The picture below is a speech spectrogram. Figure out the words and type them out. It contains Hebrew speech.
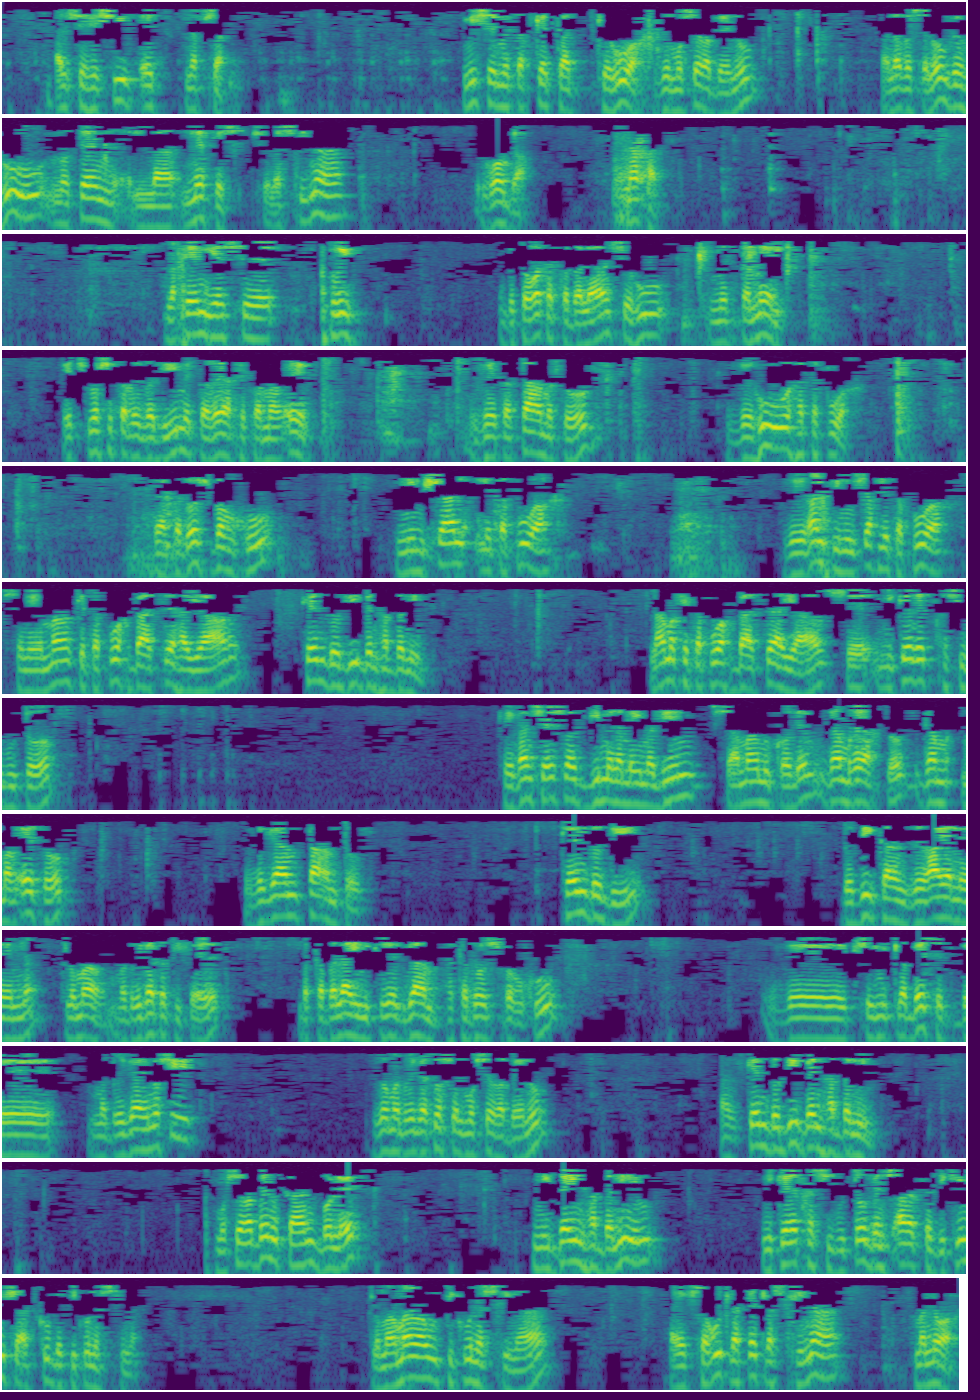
על שהשיב את נפשה. מי שמתפקד כרוח זה משה רבנו, עליו השלום, והוא נותן לנפש של השכינה רוגע, נחת. לכן יש פרי בתורת הקבלה שהוא מסמל את שלושת הרבדים, את הריח, את המראה ואת הטעם הטוב, והוא התפוח. והקדוש ברוך הוא נמשל לתפוח, ואירנטי נמשך לתפוח, שנאמר כתפוח בעצי היער, כן דודי בין הבנים. למה כתפוח בעצי היער? שניכרת חשיבותו כיוון שיש לו את ג' המימדים שאמרנו קודם, גם ריח טוב, גם מראה טוב וגם טעם טוב. כן דודי, דודי כאן זה ראיה מאמנה, כלומר מדרגת התפארת, בקבלה היא נקראת גם הקדוש ברוך הוא, וכשהיא מתלבשת במדרגה אנושית, זו מדרגתו של משה רבנו, אז כן דודי בין הבנים. אז משה רבנו כאן בולט מבין הבנים ניכרת חשיבותו בין שאר הצדיקים שעסקו בתיקון השכינה. כלומר, מהו תיקון השכינה? האפשרות לתת לשכינה מנוח.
